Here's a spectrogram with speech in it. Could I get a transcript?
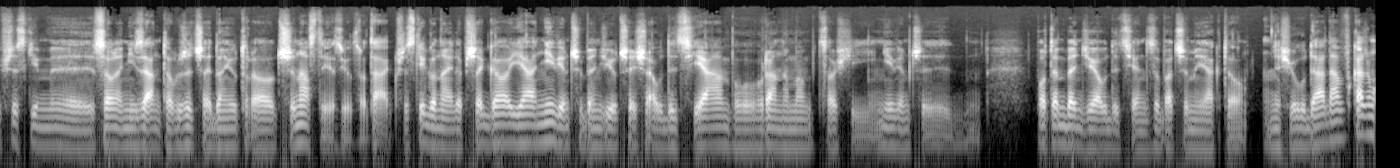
I wszystkim y, solenizantom życzę, no jutro, 13 jest jutro, tak, wszystkiego najlepszego. Ja nie wiem, czy będzie jutrzejsza audycja, bo rano mam coś i nie wiem, czy potem będzie audycja, zobaczymy, jak to się uda. No, w każdym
